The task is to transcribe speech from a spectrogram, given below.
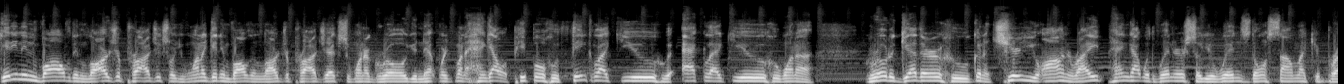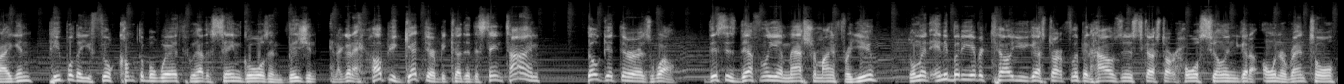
getting involved in larger projects or you want to get involved in larger projects, you want to grow your network, you want to hang out with people who think like you, who act like you, who want to grow together, who are going to cheer you on, right? Hang out with winners so your wins don't sound like you're bragging. People that you feel comfortable with who have the same goals and vision and are going to help you get there because at the same time, they'll get there as well. This is definitely a mastermind for you. Don't let anybody ever tell you you got to start flipping houses, you got to start wholesaling, you got to own a rental.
